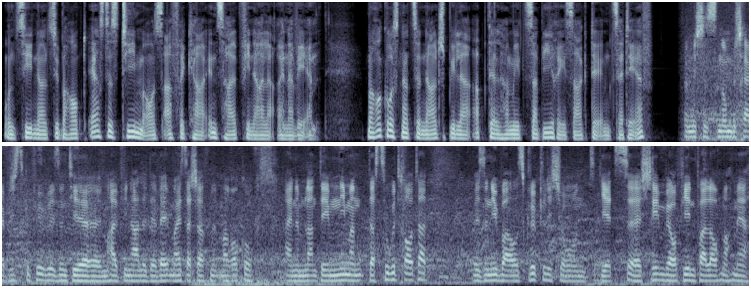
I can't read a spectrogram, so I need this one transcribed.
und ziehen als überhaupt erstes Team aus Afrika ins Halbfinale einer WM. Marokkos Nationalspieler Abdelhamid Sabiri sagte im ZDF, für mich ist es ein unbeschreibliches Gefühl. Wir sind hier im Halbfinale der Weltmeisterschaft mit Marokko, einem Land, dem niemand das zugetraut hat. Wir sind überaus glücklich und jetzt äh, streben wir auf jeden Fall auch noch mehr.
